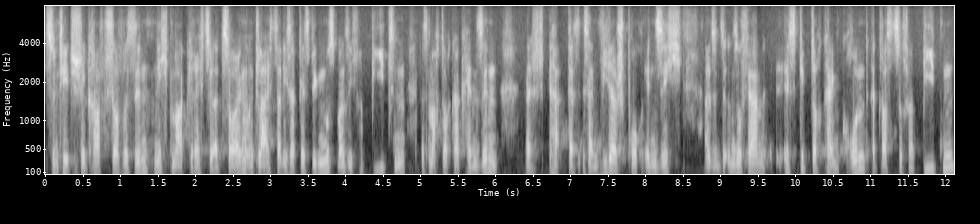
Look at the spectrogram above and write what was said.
synthetische Kraftstoffe sind nicht marktgerecht zu erzeugen und gleichzeitig sagt, deswegen muss man sie verbieten. Das macht doch gar keinen Sinn. Das, ist ein Widerspruch in sich. Also insofern, es gibt doch keinen Grund, etwas zu verbieten,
